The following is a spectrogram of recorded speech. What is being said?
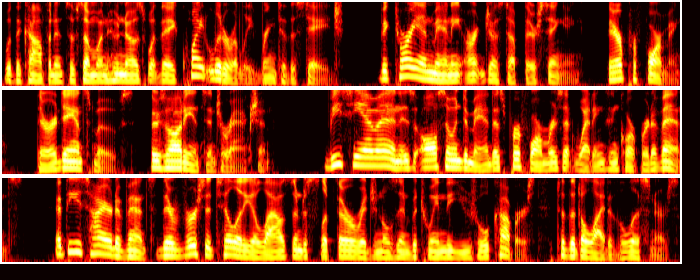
with the confidence of someone who knows what they quite literally bring to the stage. Victoria and Manny aren't just up there singing, they are performing. There are dance moves, there's audience interaction. VCMN is also in demand as performers at weddings and corporate events. At these hired events, their versatility allows them to slip their originals in between the usual covers, to the delight of the listeners.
